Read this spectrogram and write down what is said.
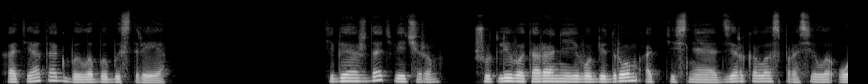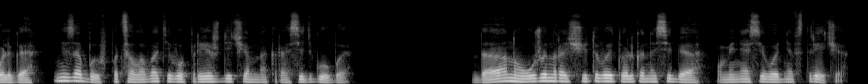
Хотя так было бы быстрее. «Тебя ждать вечером?» Шутливо тараня его бедром, оттесняя от зеркала, спросила Ольга, не забыв поцеловать его прежде, чем накрасить губы. «Да, но ужин рассчитывай только на себя. У меня сегодня встреча»,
